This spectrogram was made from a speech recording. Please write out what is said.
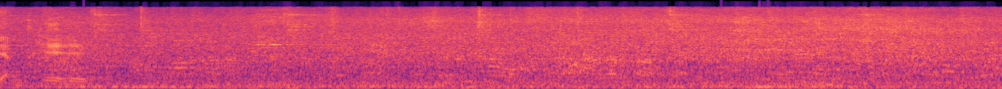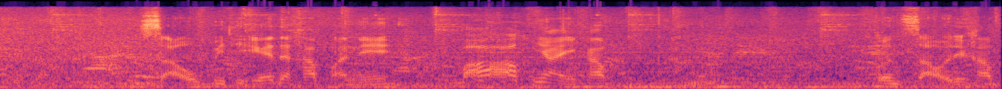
อย่างเท่เสา BTS นะครับ อันนี้ปอกใหญ่ครับ ต้นเสาดีครับ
